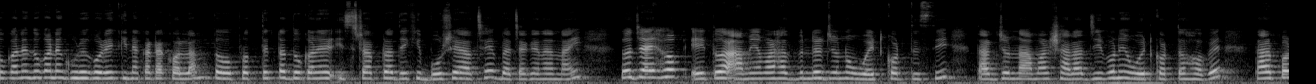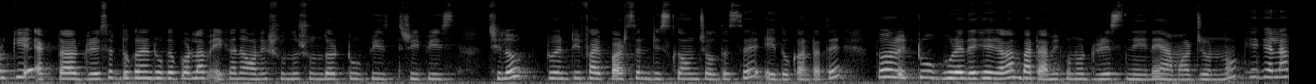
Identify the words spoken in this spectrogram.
দোকানে দোকানে ঘুরে ঘুরে কেনাকাটা করলাম। তো প্রত্যেকটা দোকানের স্টাফটা দেখি বসে আছে বেচা কেনা নাই। তো যাই হোক, এই তো আমি আমার হাজব্যান্ডের জন্য ওয়েট করতেছি। তার জন্য আমার সারা জীবনে ওয়েট করতে হবে। তারপর কি একটা ড্রেসের দোকানে ঢুকে পড়লাম। এখানে অনেক সুন্দর সুন্দর টু পিস থ্রি পিস ছিল। টোয়েন্টি ফাইভ পার্সেন্ট ডিসকাউন্ট চলতেছে এই দোকানটাতে। তো একটু ঘুরে দেখে গেলাম বাট আমি কোনো ড্রেস নিই নাই আমার জন্য। রেখে গেলাম,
